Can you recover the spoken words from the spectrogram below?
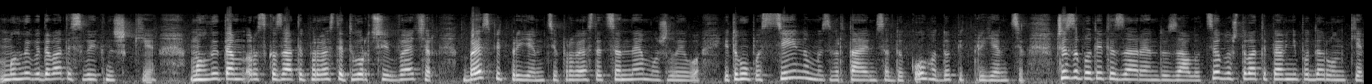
могли видавати свої книжки, могли там розказати, провести творчий вечір без підприємців, провести це неможливо. І тому постійно ми звертаємося до кого? До підприємців. Чи заплатити за оренду залу, чи облаштувати певні подарунки,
